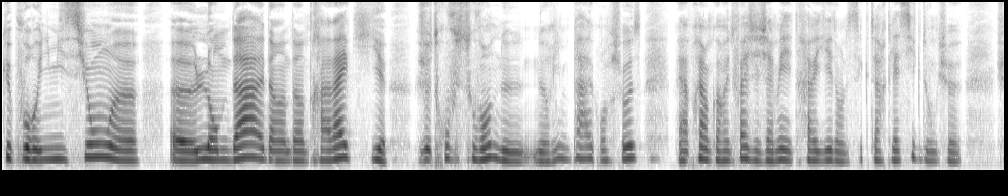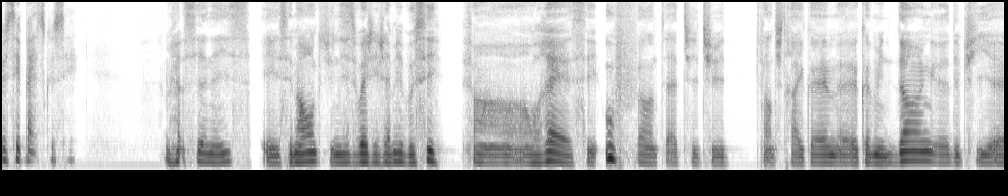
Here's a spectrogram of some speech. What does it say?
que pour une mission euh, euh, lambda d'un travail qui, je trouve, souvent ne, ne rime pas à grand-chose. Mais après, encore une fois, j'ai jamais travaillé dans le secteur classique, donc je ne sais pas ce que c'est. Merci Anaïs. Et c'est marrant que tu me dises, ouais, j'ai jamais bossé. Enfin, en vrai, c'est ouf. Enfin, tu, tu Enfin, tu travailles quand même euh, comme une dingue euh, depuis euh,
